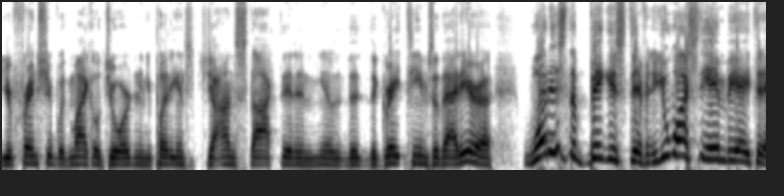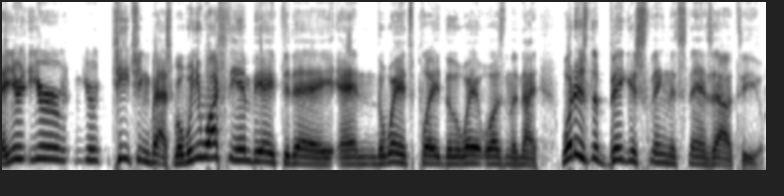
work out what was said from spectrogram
your friendship with Michael Jordan and you played against John Stockton and you know the, the great teams of that era. What is the biggest difference? You watch the NBA today. You're you're you're teaching basketball. When you watch the NBA today and the way it's played to the way it was in the night, what is the biggest thing that stands out to you?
